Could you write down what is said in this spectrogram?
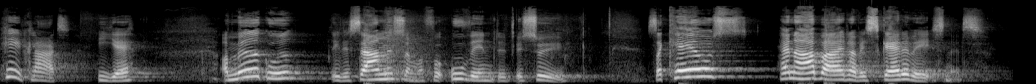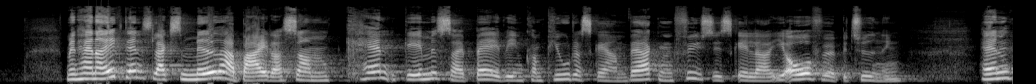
helt klart i ja. Og møde Gud, det er det samme som at få uventet besøg. Zacchaeus, han arbejder ved skattevæsenet. Men han er ikke den slags medarbejder, som kan gemme sig bag ved en computerskærm, hverken fysisk eller i overført betydning. Han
